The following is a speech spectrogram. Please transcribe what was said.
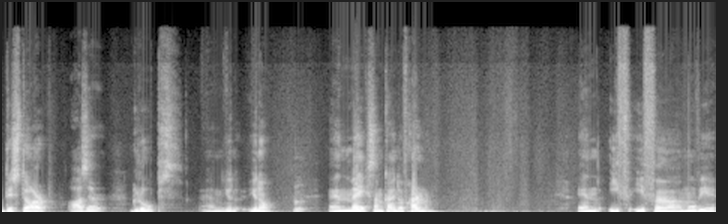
disturb other groups and you you know Hmm. and make some kind of harmony and if if a movie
